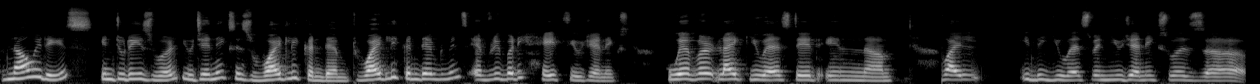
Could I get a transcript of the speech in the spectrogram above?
Nowadays, in today's world, eugenics is widely condemned. Widely condemned means everybody hates eugenics. Whoever, like US did in um, while in the US when eugenics was uh,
